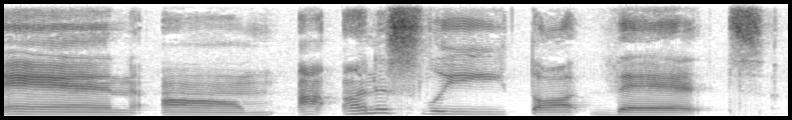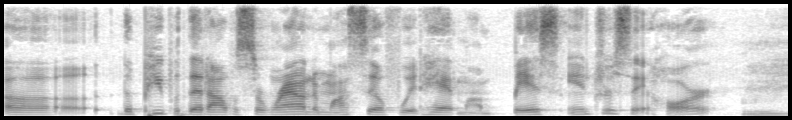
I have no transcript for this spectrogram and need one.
And um I honestly thought that uh the people that I was surrounding myself with had my best interests at heart. Mm.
